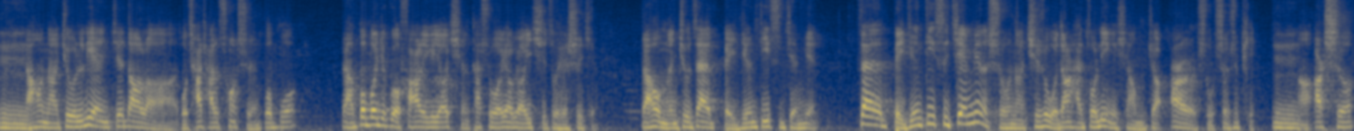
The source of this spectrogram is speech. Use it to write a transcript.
嗯然后呢，就链接到了我查查的创始人波波，然后波波就给我发了一个邀请，他说要不要一起做些事情，然后我们就在北京第一次见面。在北京第一次见面的时候呢，其实我当时还做另一个项目叫二手奢侈品，嗯。啊二奢，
